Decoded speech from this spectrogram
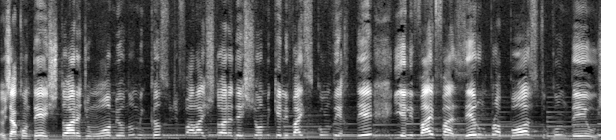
Eu já contei a história de um homem, eu não me canso de falar a história deste homem que ele vai se converter e ele vai fazer um propósito com Deus.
